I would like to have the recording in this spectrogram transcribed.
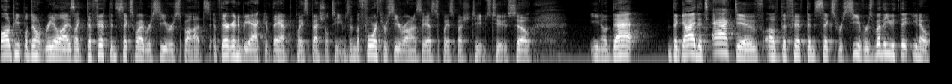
a lot of people don't realize like the fifth and sixth wide receiver spots, if they're going to be active, they have to play special teams. And the fourth receiver honestly has to play special teams too. So, you know, that the guy that's active of the fifth and sixth receivers, whether you think, you know,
